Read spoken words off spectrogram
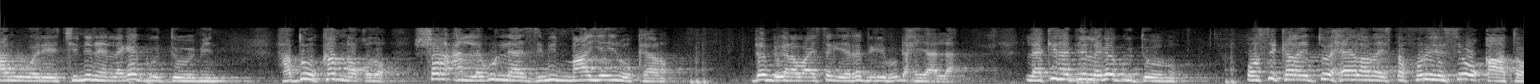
aanu wareejininen laga guddoomin hadduu ka noqdo sharcan lagu laasimin maayo inuu keeno dembigana waa isagiiyo rabbigiibuu dhex yaallaa laakiin haddii laga guddoomo oo si kale intuu xeeladaysta furihiisi u qaato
